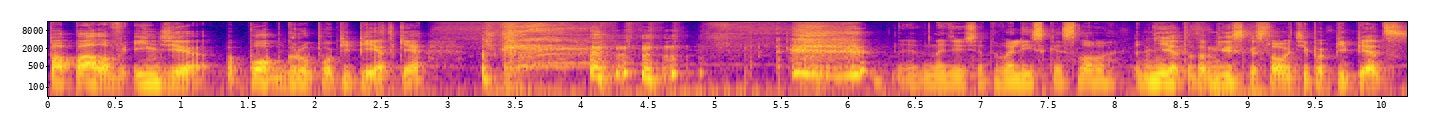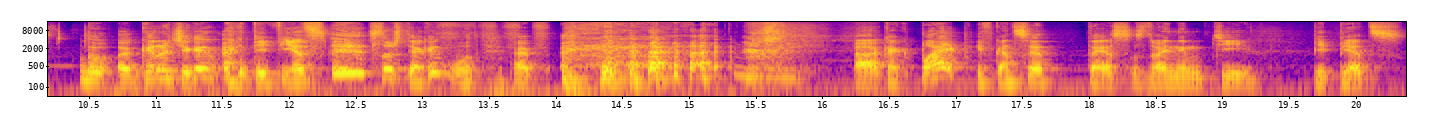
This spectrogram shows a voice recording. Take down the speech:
попала в инди-поп-группу Пипетки. Надеюсь, это валийское слово. Нет, это английское слово, типа пипец. Ну, э, короче, как пипец. Слушайте, а как вот... Э, а, как пайп и в конце тес с двойным Т. Пипец.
